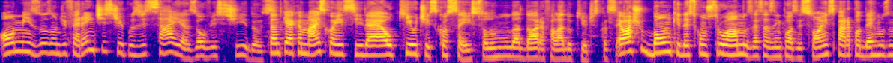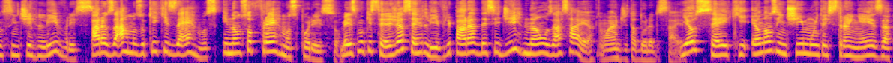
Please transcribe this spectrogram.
homens usam diferentes tipos de saias ou vestidos. Tanto que a que mais conhecida é o kilt escocês. Todo mundo adora falar do kilt escocês. Eu acho bom que desconstruamos essas imposições para podermos nos sentir livres, para usarmos o que quisermos e não sofrermos por isso. Mesmo que seja ser livre para decidir não usar saia. Não é uma ditadura de saia. E eu sei que eu não senti muita estranheza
